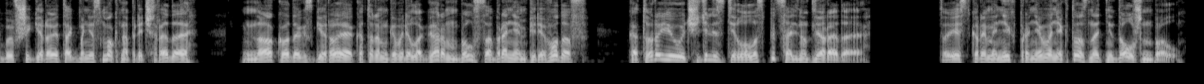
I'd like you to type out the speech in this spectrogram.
бывший герой так бы не смог напрячь Реда, но кодекс героя, о котором говорила Гарм, был собранием переводов, которые учитель сделала специально для Реда. То есть, кроме них, про него никто знать не должен был.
